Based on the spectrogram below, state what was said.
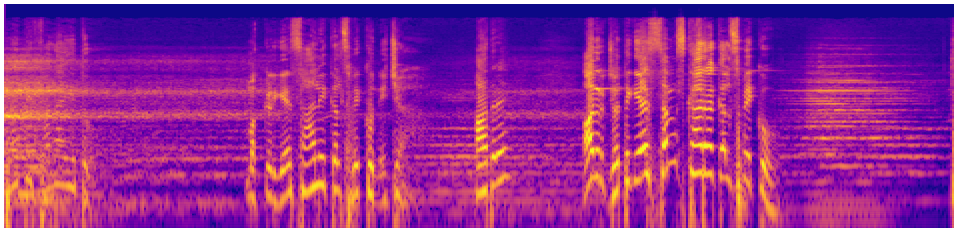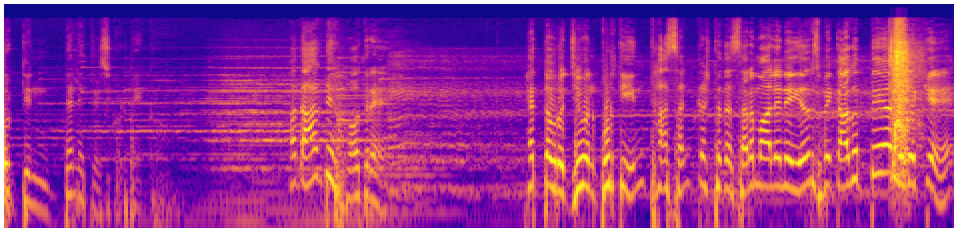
ಪ್ರತಿಫಲ ಇದು. ಮಕ್ಕಳಿಗೆ ಸಾಲಿ ಕಲಿಸ್ಬೇಕು ನಿಜ. ಆದ್ರೆ ಅದ್ರ ಜೊತೆಗೆ ಸಂಸ್ಕಾರ ಕಲಿಸ್ಬೇಕು. ದುಡ್ಡಿನ ಬೆಲೆ ತಿಳಿಸ್ಕೊಡ್ಬೇಕು. ಅದಾಗದೆ ಹೋದ್ರೆ ಹೆತ್ತವರು ಜೀವನ ಪೂರ್ತಿ ಇಂಥ ಸಂಕಷ್ಟದ ಸರಮಾಲೆನೆ ಎದುರಿಸಬೇಕಾಗುತ್ತೆ ಅನ್ನೋದಕ್ಕೆ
